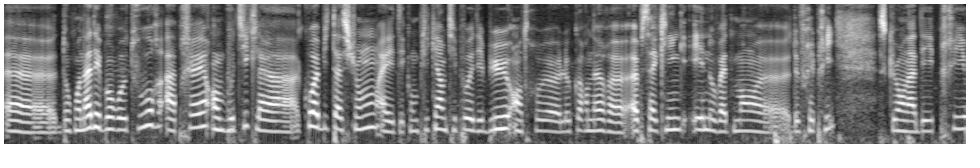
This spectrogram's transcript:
donc on a des bons retours. Après, en boutique, la cohabitation a été compliquée un petit peu au début entre le corner upcycling et nos vêtements de friperie, parce qu'on a des prix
